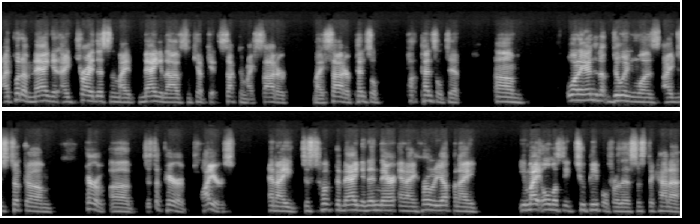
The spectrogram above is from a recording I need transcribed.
I put a magnet. I tried this, and my magnet obviously kept getting sucked in my solder, my solder pencil pencil tip. Um, what I ended up doing was I just took um pair of uh just a pair of pliers and I just hooked the magnet in there and I it up and I you might almost need two people for this just to kind of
